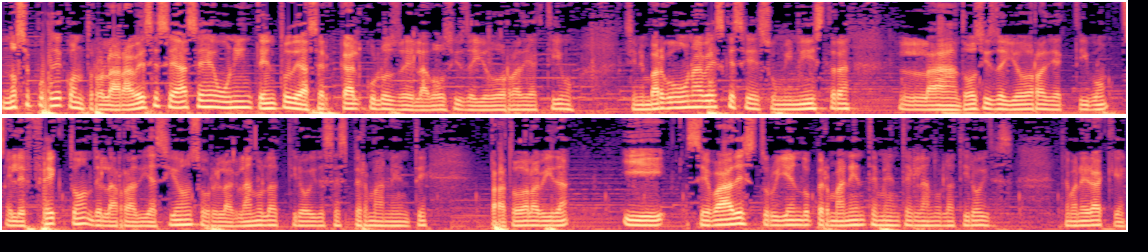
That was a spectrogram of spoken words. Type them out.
No se puede controlar. A veces se hace un intento de hacer cálculos de la dosis de yodo radiactivo. Sin embargo, una vez que se suministra la dosis de yodo radiactivo, el efecto de la radiación sobre la glándula tiroides es permanente para toda la vida y se va destruyendo permanentemente glándula tiroides. De manera que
